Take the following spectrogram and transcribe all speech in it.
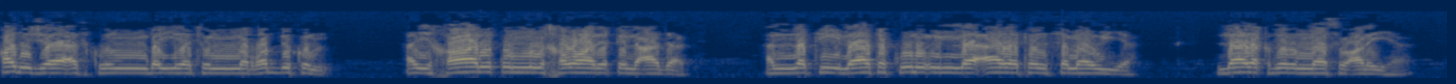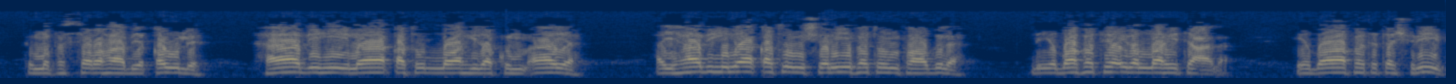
قد جاءتكم بينة من ربكم أي خارق من خوارق العادات. التي لا تكون إلا آية سماوية لا يقدر الناس عليها ثم فسرها بقوله هذه ناقة الله لكم آية أي هذه ناقة شريفة فاضلة لإضافتها إلى الله تعالى إضافة تشريف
